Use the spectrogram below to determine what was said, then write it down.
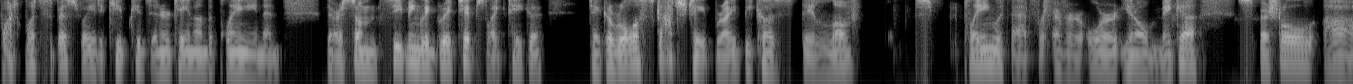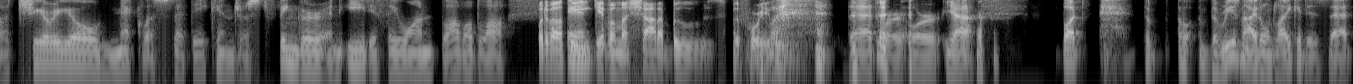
what what's the best way to keep kids entertained on the plane? And there are some seemingly great tips like take a take a roll of scotch tape right? Because they love playing with that forever. Or you know make a special uh cheerio necklace that they can just finger and eat if they want blah blah blah. What about the and, give them a shot of booze before you leave? That or or yeah but the oh, the reason I don't like it is that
